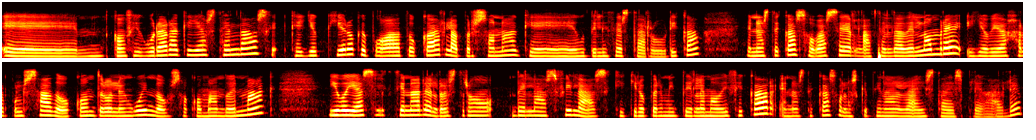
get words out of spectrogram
eh, configurar aquellas celdas que yo quiero que pueda tocar la persona que utilice esta rúbrica. En este caso va a ser la celda del nombre y yo voy a dejar pulsado control en Windows o comando en Mac y voy a seleccionar el resto de las filas que quiero permitirle modificar, en este caso las que tienen la lista desplegable.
